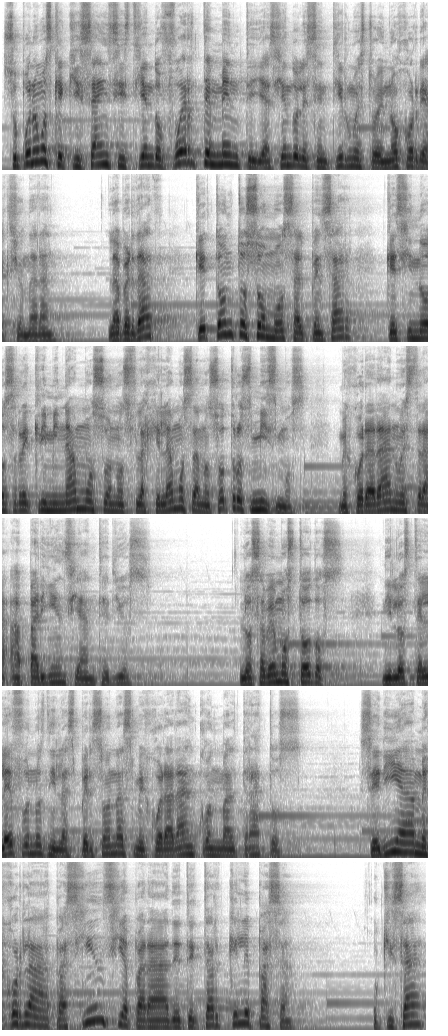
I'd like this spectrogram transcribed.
Suponemos que quizá insistiendo fuertemente y haciéndoles sentir nuestro enojo reaccionarán. La verdad Qué tontos somos al pensar que si nos recriminamos o nos flagelamos a nosotros mismos, mejorará nuestra apariencia ante Dios. Lo sabemos todos, ni los teléfonos ni las personas mejorarán con maltratos. Sería mejor la paciencia para detectar qué le pasa. O quizá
